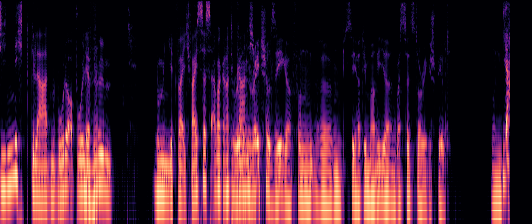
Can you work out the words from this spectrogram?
die nicht geladen wurde, obwohl mhm. der Film nominiert war. Ich weiß das aber gerade gar nicht. Rachel Seger von, ähm, sie hat die Maria in West Side Story gespielt. Und ja.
